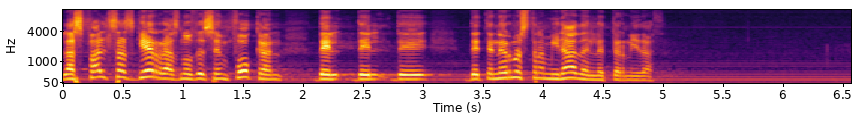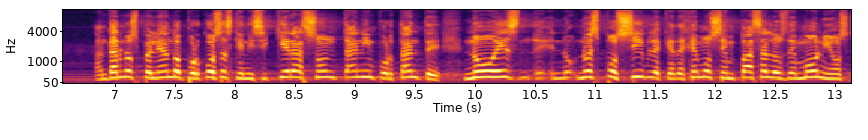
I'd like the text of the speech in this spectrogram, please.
Las falsas guerras nos desenfocan de, de tener nuestra mirada en la eternidad andarnos peleando por cosas que ni siquiera son tan importantes. No es, eh, no, es posible que dejemos en paz a los demonios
